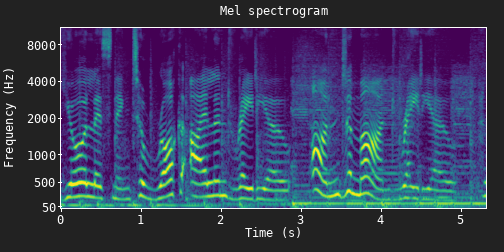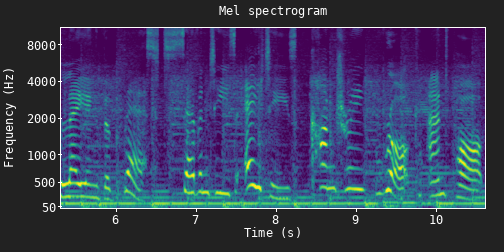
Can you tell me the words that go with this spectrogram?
You're listening to Rock Island Radio, on demand radio, playing the best 70s, 80s, country, rock, and pop.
